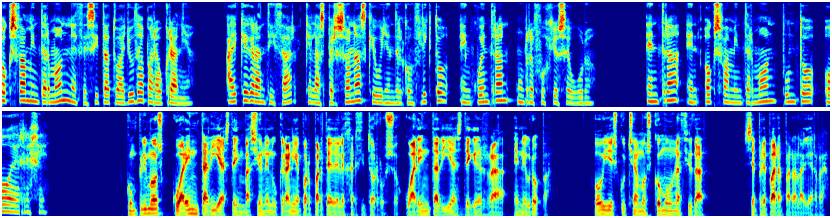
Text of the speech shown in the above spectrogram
Oxfam Intermón necesita tu ayuda para Ucrania. Hay que garantizar que las personas que huyen del conflicto encuentran un refugio seguro. Entra en oxfamintermon.org. Cumplimos 40 días de invasión en Ucrania por parte del ejército ruso, 40 días de guerra en Europa. Hoy escuchamos cómo una ciudad se prepara para la guerra.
